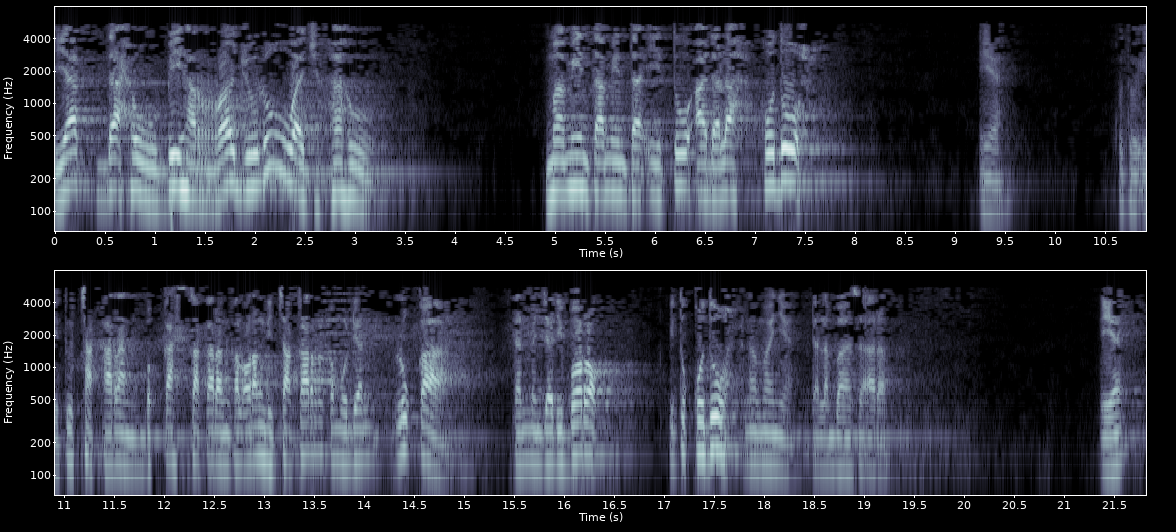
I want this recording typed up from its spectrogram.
yakdahu bihar rajulu wajhahu. meminta-minta itu adalah kuduh. Iya. Kuduh itu cakaran, bekas cakaran. Kalau orang dicakar kemudian luka dan menjadi borok. Itu kuduh namanya dalam bahasa Arab. Iya.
